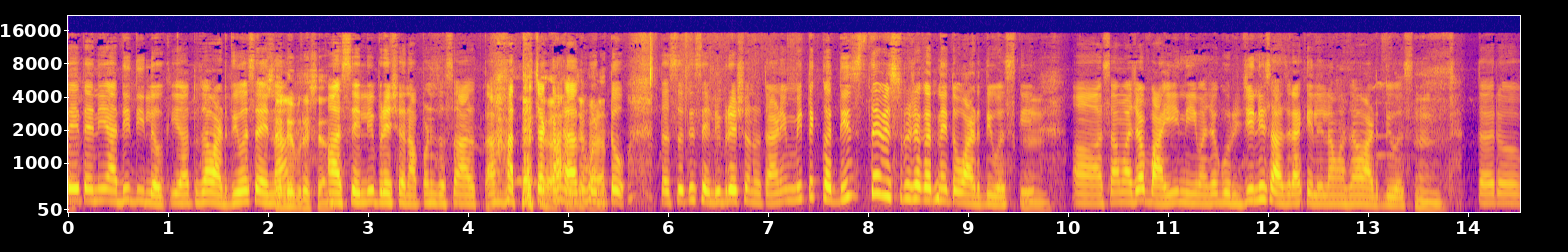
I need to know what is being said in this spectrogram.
ते त्यांनी आधी दिलं की हा तुझा वाढदिवस आहे ना. हा सेलिब्रेशन आपण जसं आता आताच्या काळात म्हणतो तसं ते सेलिब्रेशन होतं. आणि मी ते कधीच ते विसरू शकत नाही तो वाढदिवस की असा माझ्या बाईनी माझ्या गुरुजींनी साजरा केलेला माझा वाढदिवस. तर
